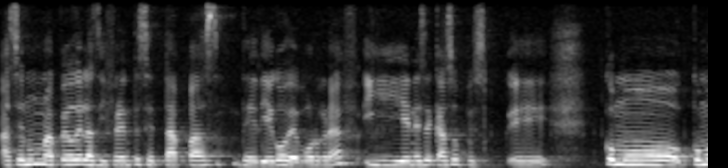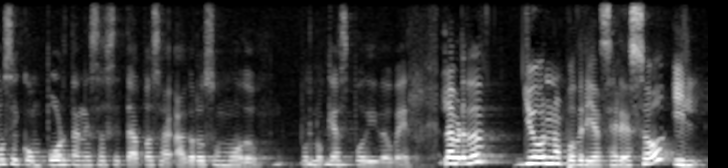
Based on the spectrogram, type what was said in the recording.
hacer un mapeo de las diferentes etapas de Diego de Borgraf y en ese caso, pues, eh, cómo, cómo se comportan esas etapas a, grosso modo, por lo que has podido ver. La verdad, yo no podría hacer eso y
